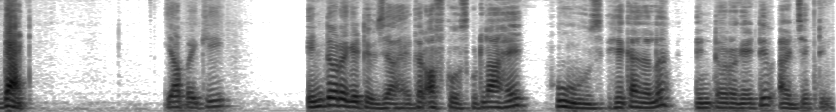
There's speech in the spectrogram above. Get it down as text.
that यापैकी इंटरोगेटिव्ह जे आहे तर ऑफकोर्स कुठला आहे? हुज हे काय झालं? इंटरोगेटिव्ह ॲडजेक्टिव्ह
